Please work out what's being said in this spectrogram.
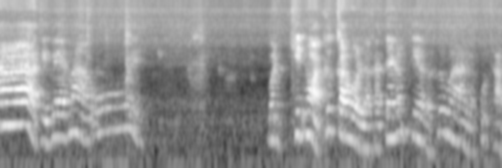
ค่ะที่แวะมาโอ้ยบนคิดหอดคือเก่าแหละค่ะ แต่ต้องเทียก็คือว่าแหละผู้เฒ่า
